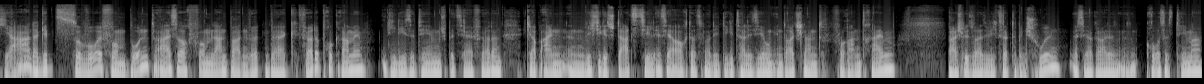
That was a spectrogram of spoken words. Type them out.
Ja, da gibt's sowohl vom Bund als auch vom Land Baden-Württemberg Förderprogramme, die diese Themen speziell fördern. Ich glaube, ein, ein wichtiges Staatsziel ist ja auch, dass wir die Digitalisierung in Deutschland vorantreiben. Beispielsweise, wie ich gesagt habe, in Schulen ist ja gerade ein großes Thema.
